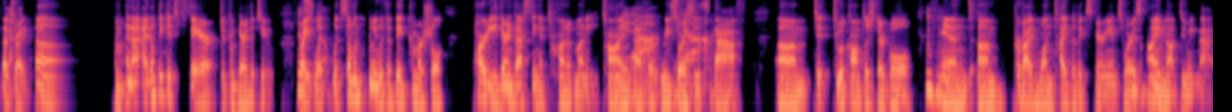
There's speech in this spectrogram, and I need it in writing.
that's yeah. right. Um, and I, I, don't think it's fair to compare the two. That's right. True. What what someone's doing with a big commercial party, they're investing a ton of money, time, yeah. effort, resources, yeah. staff um, to to accomplish their goal. Mm-hmm. and um, provide one type of experience, whereas mm-hmm. I am not doing that.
